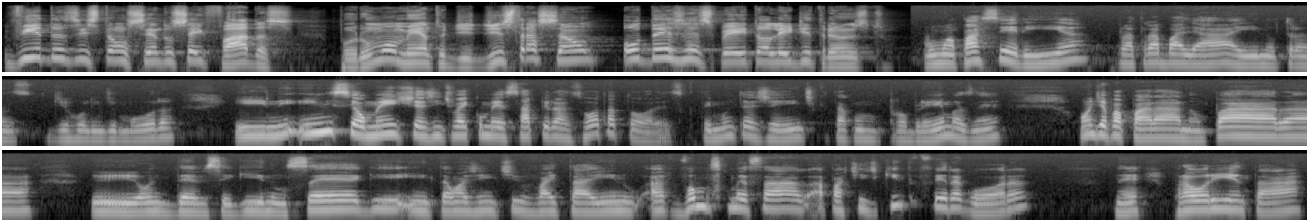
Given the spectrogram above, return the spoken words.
vidas estão sendo ceifadas por um momento de distração ou desrespeito à lei de trânsito uma parceria para trabalhar aí no trânsito de Rolim de Moura. E inicialmente a gente vai começar pelas rotatórias, que tem muita gente que está com problemas, né? Onde é para parar, não para, e onde deve seguir, não segue. Então a gente vai estar tá indo. Vamos começar a partir de quinta-feira agora, né? Para orientar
